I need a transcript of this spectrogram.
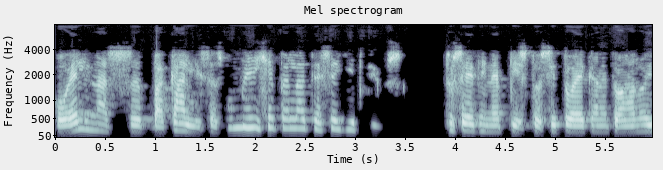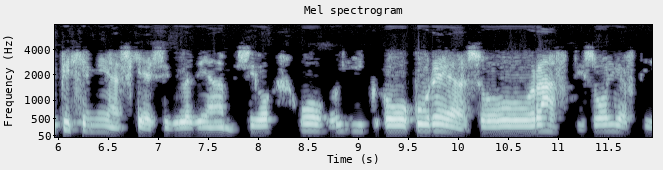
Ο Έλληνας μπακάλης, ας πούμε, είχε πελάτες Αιγύπτιους. Τους έδινε πίστοση, το έκανε το άλλο. Υπήρχε μία σχέση, δηλαδή άμεση. Ο, ο, ο, ο Κουρέας, ο Ράφτης, όλοι αυτοί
